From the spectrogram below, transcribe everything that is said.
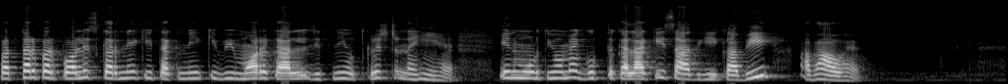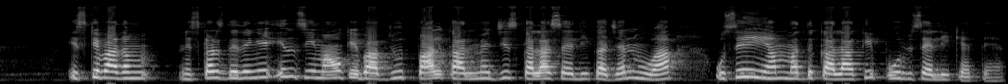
पत्थर पर पॉलिश करने की तकनीक भी मौर्य काल जितनी उत्कृष्ट नहीं है। इन मूर्तियों में गुप्त कला की सादगी का भी अभाव है। इसके बाद हम निष्कर्ष दे देंगे। इन सीमाओं के बावजूद पाल काल में जिस कला शैली का जन्म हुआ, उसे ही हम मध्य कला की पूर्व शैली कहते हैं।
